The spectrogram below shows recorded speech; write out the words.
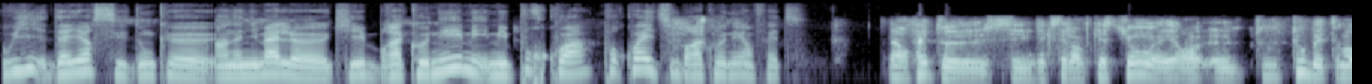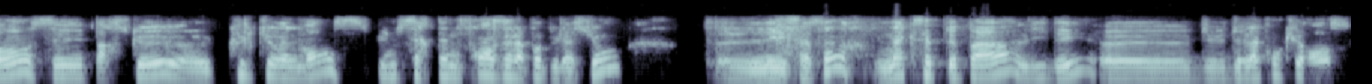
Oui, d'ailleurs, c'est donc un animal qui est braconné, mais, mais pourquoi? Pourquoi est-il braconné en fait? Ben, en fait, c'est une excellente question et tout, tout, bêtement, c'est parce que culturellement, une certaine frange de la population les chasseurs n'acceptent pas l'idée euh, de, la concurrence.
